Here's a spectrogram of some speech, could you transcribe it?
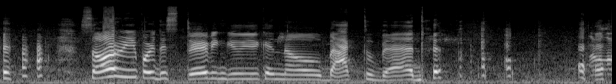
Sorry for disturbing you. You can now back to bed. No, no,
